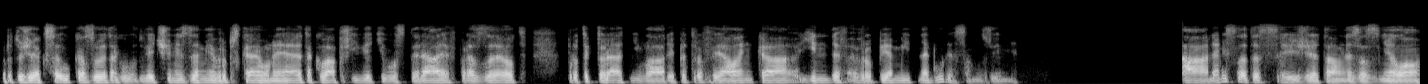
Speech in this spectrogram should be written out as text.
protože jak se ukazuje, tak od většiny zemí Evropské unie taková přívětivost, která je v Praze od protektorátní vlády Petro Fialenka, jinde v Evropě mít nebude samozřejmě. A nemyslete si, že tam nezaznělo,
